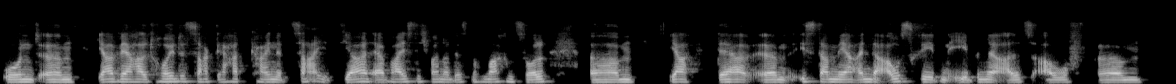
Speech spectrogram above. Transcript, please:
Und ähm, ja, wer halt heute sagt, er hat keine Zeit, ja, er weiß nicht, wann er das noch machen soll, ähm, ja, der ähm, ist da mehr an der Ausredenebene als auf ähm,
